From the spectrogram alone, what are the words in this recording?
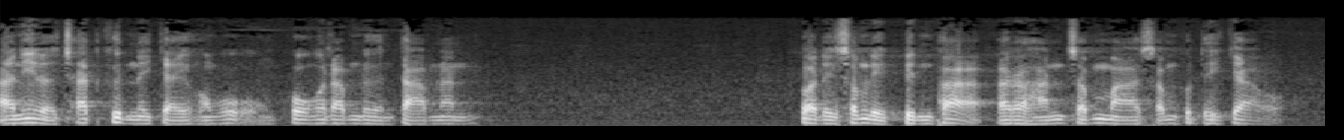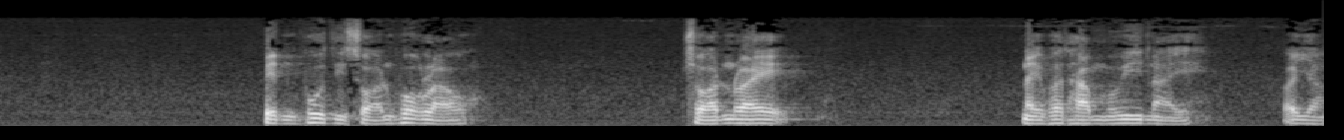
อันนี้แหละชัดขึ้นในใจของพระองค์พระองค์ดำเนินตามนั้น ก็ได้สำเร็จเป็นพระอรหันต์สัมมาสัมพุทธเจ้า เป็นผู้ที่สอนพวกเรา สอนไว้ในพระธรรมวินัยก็ยัง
